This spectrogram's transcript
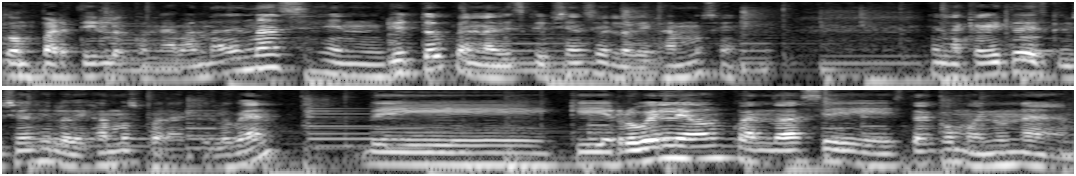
compartirlo con la banda. Además, en YouTube, en la descripción se lo dejamos, en, en la cajita de descripción se lo dejamos para que lo vean. De que Rubén León cuando hace, están como en una,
